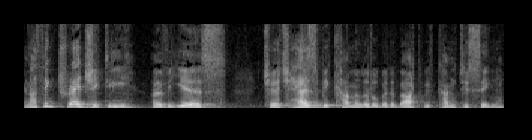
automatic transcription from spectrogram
And I think tragically, over years, church has become a little bit about we've come to sing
